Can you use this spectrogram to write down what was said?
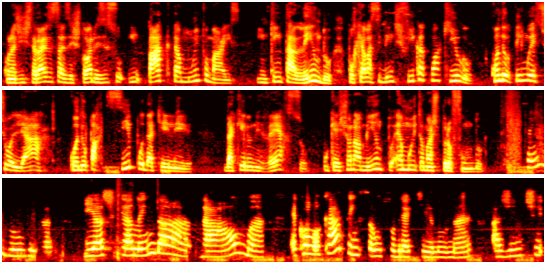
quando a gente traz essas histórias, isso impacta muito mais em quem está lendo, porque ela se identifica com aquilo. Quando eu tenho esse olhar, quando eu participo daquele, daquele universo, o questionamento é muito mais profundo. Sem dúvida. E acho que além da, da alma, é colocar atenção sobre aquilo, né? A gente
